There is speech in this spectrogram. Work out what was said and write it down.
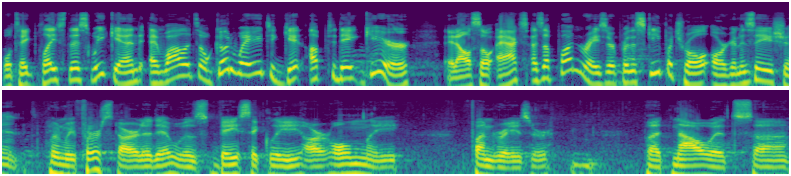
will take place this weekend. And while it's a good way to get up to date gear, it also acts as a fundraiser for the Ski Patrol organization. When we first started, it was basically our only fundraiser, but now it's uh,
